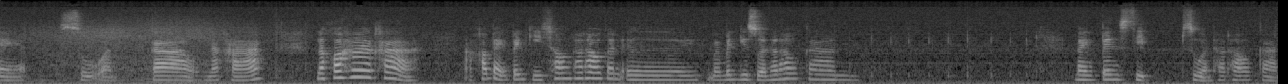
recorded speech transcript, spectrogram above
8 ส่วน 9 นะคะ แล้วข้อ 5 ค่ะเขาแบ่งเป็นกี่ช่องเท่าๆกันเอ่ยแบ่งเป็นกี่ส่วนเท่าๆกัน แบ่งเป็น 10 ส่วนเท่าๆกัน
